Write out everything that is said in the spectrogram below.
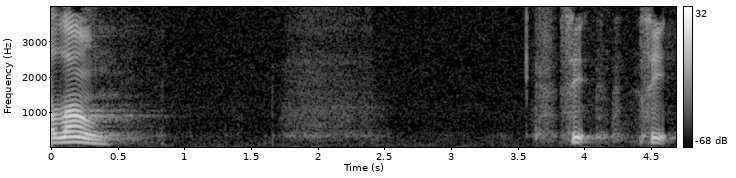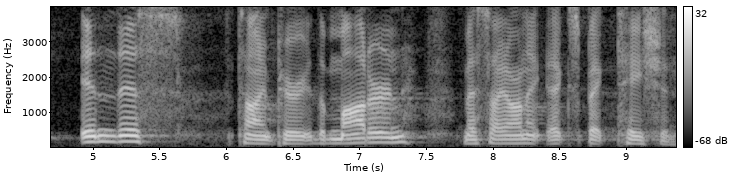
Alone. See, see, in this time period, the modern messianic expectation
